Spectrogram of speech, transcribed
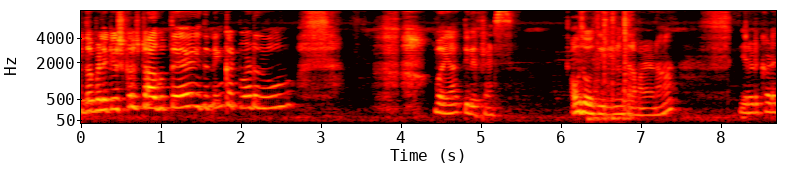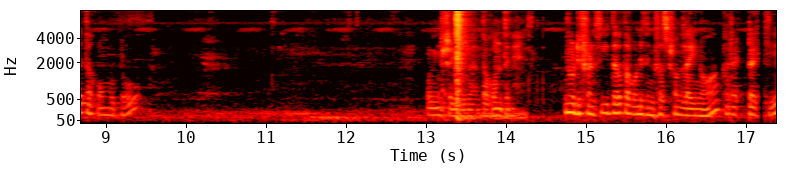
ಉದ್ದ ಬೆಳಗ್ಗೆ ಎಷ್ಟು ಕಷ್ಟ ಆಗುತ್ತೆ? ಇದನ್ನ ಹೆಂಗೆ ಕಟ್ ಮಾಡೋದು? ಭಯ ಆಗ್ತಿದೆ ಫ್ರೆಂಡ್ಸ್ ಹೌದು ಹೌದು, ಇಲ್ಲಿ ಇನ್ನೊಂಥರ ಥರ ಮಾಡೋಣ. ಎರಡು ಕಡೆ ತಗೊಂಡ್ಬಿಟ್ಟು ಒಂದು ನಿಮಿಷ ಇದೆ ನಾನು ತಗೊತೀನಿ. ನೋಡಿ ಫ್ರೆಂಡ್ಸ್ ಈ ಥರ ತೊಗೊಂಡಿದ್ದೀನಿ ಫಸ್ಟ್ ಒಂದು ಲೈನು ಕರೆಕ್ಟಾಗಿ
